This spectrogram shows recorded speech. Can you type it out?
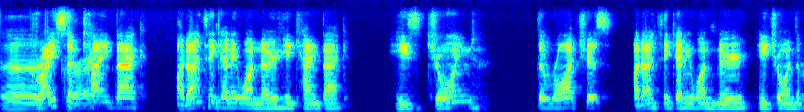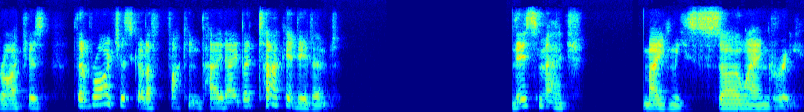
Uh, Grayson great. came back. I don't think anyone knew he came back. He's joined the Righteous. I don't think anyone knew he joined the Righteous. The Righteous got a fucking payday, but Tucker didn't. This match made me so angry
